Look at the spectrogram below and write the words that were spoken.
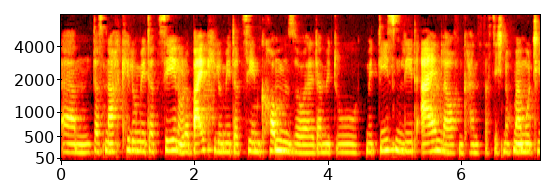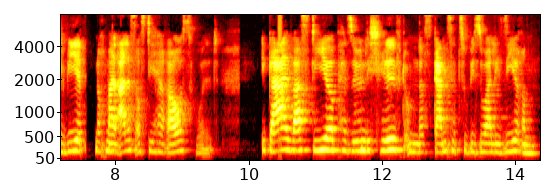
ähm, das nach Kilometer 10 oder bei Kilometer 10 kommen soll, damit du mit diesem Lied einlaufen kannst, das dich nochmal motiviert, nochmal alles aus dir herausholt. Egal, was dir persönlich hilft, um das Ganze zu visualisieren.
